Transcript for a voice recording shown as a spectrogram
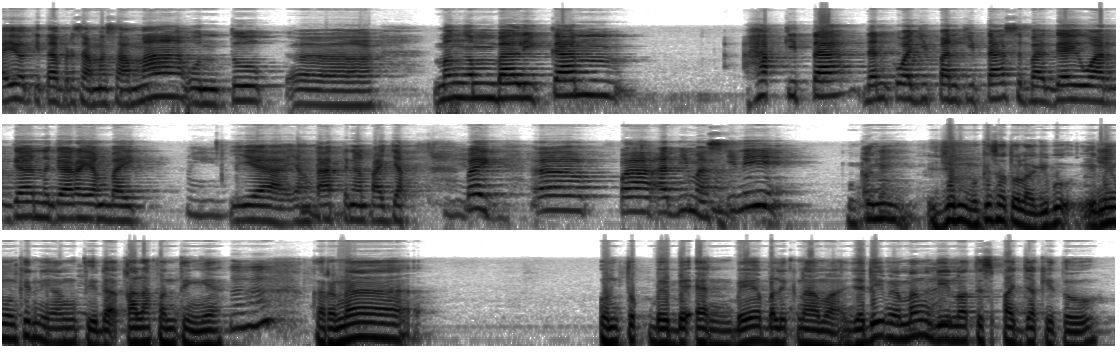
ayo kita bersama-sama untuk uh, mengembalikan hak kita dan kewajiban kita sebagai warga negara yang baik. Iya, yang taat dengan pajak. Iya. Baik, uh, Pak Adimas, ini mungkin okay. izin mungkin satu lagi Bu, ini yeah. mungkin yang tidak kalah penting ya. Mm -hmm. Karena untuk BBN, bea balik nama. Jadi memang mm -hmm. di notis pajak itu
